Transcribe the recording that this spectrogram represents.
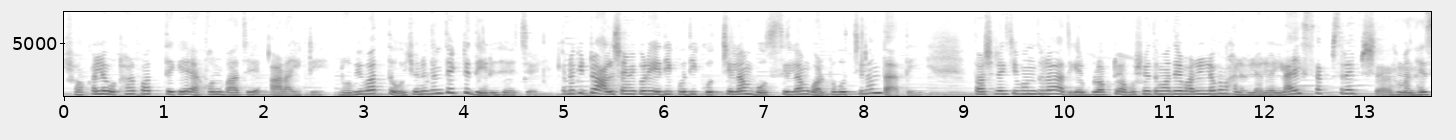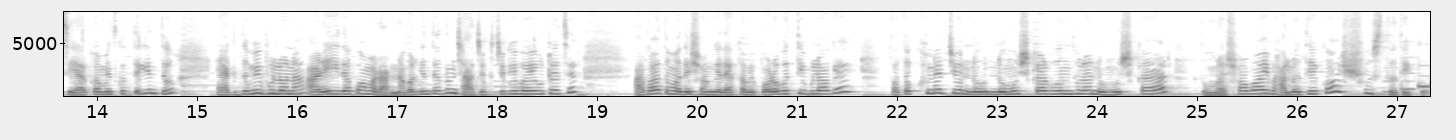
সকালে ওঠার পর থেকে এখন বাজে আড়াইটে। রবিবার তো, ওই জন্য কিন্তু একটু দেরি হয়েছে। কেন কি একটু আলসামি করে এদিক ওদিক করছিলাম, বসছিলাম, গল্প করছিলাম তাতেই। তো আশা রাখছি বন্ধুরা, আজকের ব্লগটি অবশ্যই তোমাদের ভালো লাগবে। ভালো লাগলে লাইক সাবস্ক্রাইব মানে শেয়ার কমেন্টস করতে কিন্তু একদমই ভুলো না। আর এই দেখো, আমার রান্নাঘর কিন্তু একদম ঝাঁচকচকে হয়ে উঠেছে। আবার তোমাদের সঙ্গে দেখাবে পরবর্তী ব্লগে। ততক্ষণের জন্য নমস্কার বন্ধুরা, নমস্কার। তোমরা সবাই ভালো থেকো, সুস্থ থেকো।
